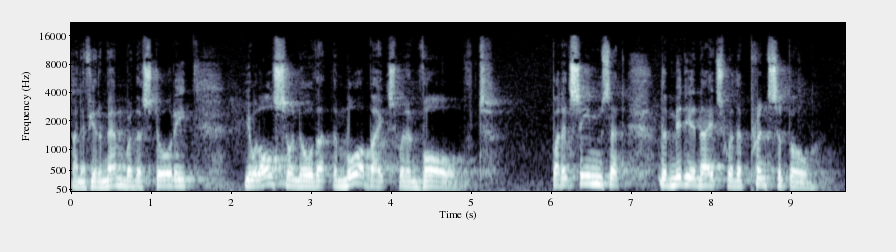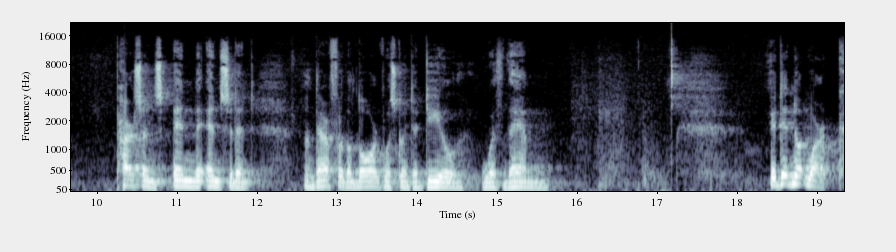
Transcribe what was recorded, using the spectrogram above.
And if you remember the story, you will also know that the Moabites were involved. But it seems that the Midianites were the principal persons in the incident, and therefore the Lord was going to deal with them. It did not work.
